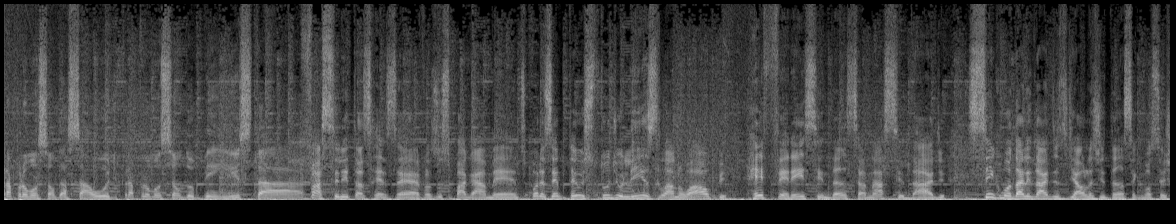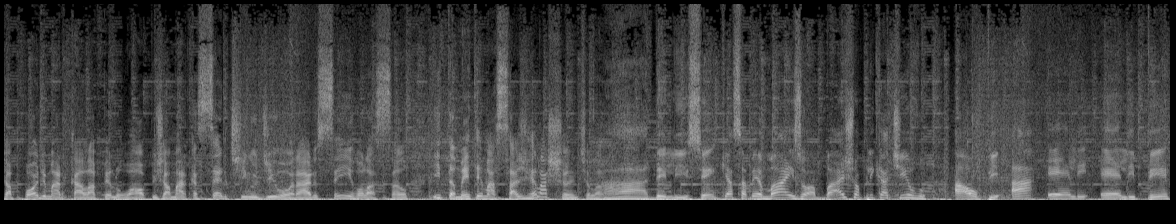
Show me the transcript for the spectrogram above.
para promoção da saúde, para promoção do bem-estar. Facilita as reservas, os pagamentos. Por exemplo, tem o Estúdio Liz lá no Alpe, referência em dança na cidade. Cinco modalidades de aulas de dança que você já pode marcar lá pelo Alpe, já marca certinho o dia e o horário, sem enrolação. E também tem massagem relaxante lá. Ah, delícia, hein? Quer saber mais? Ó, baixa o aplicativo Alp, A-L-L-P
